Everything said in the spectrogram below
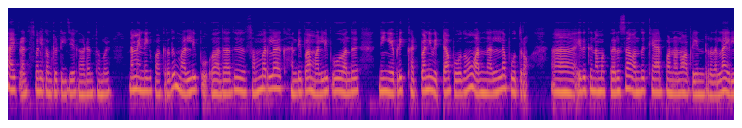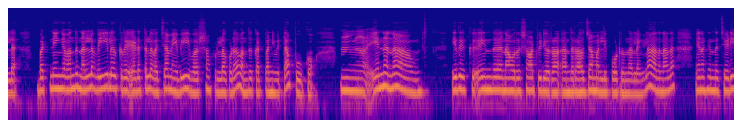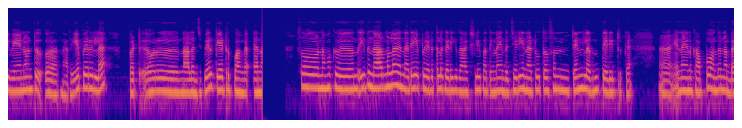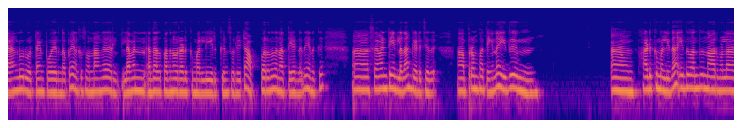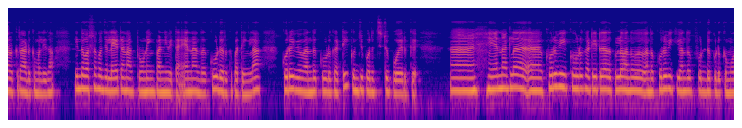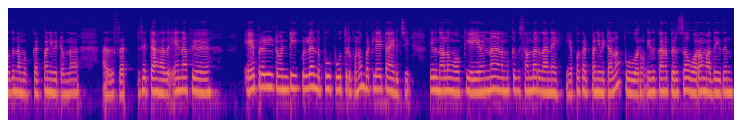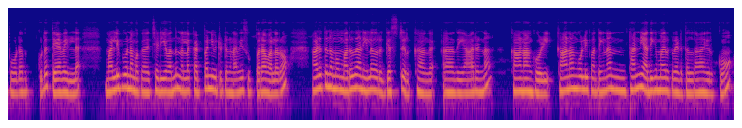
Hi friends welcome to DJ garden Tamil நம்ம இன்றைக்கி பார்க்குறது மல்லிப்பூ. அதாவது சம்மரில் கண்டிப்பாக மல்லிகைப்பூவை வந்து நீங்கள் எப்படி கட் பண்ணி விட்டால் போதும் அது நல்லா பூத்துரும். இதுக்கு நம்ம பெருசாக வந்து கேர் பண்ணணும் அப்படின்றதெல்லாம் இல்லை. பட் நீங்கள் வந்து நல்ல வெயில் இருக்கிற இடத்துல வச்சா மேபி வருஷம் ஃபுல்லாக கூட வந்து கட் பண்ணி விட்டால் பூக்கும். என்னென்னா இதுக்கு இந்த நான் ஒரு ஷார்ட் வீடியோ அந்த ரோஜா மல்லி போட்டிருந்தேன் இல்லைங்களா? அதனால் எனக்கு இந்த செடி வேணும்ன்ட்டு நிறைய பேர் இல்லை. பட் ஒரு நாலஞ்சு பேர் கேட்டிருப்பாங்க. ஏன்னா ஸோ நமக்கு வந்து இது நார்மலாக நிறைய இப்போ இடத்துல கிடைக்குது. ஆக்சுவலி பார்த்திங்கன்னா இந்த செடியை நான் டூ தௌசண்ட் டென்லேருந்து தேடிட்டுருக்கேன் ஏன்னா எனக்கு அப்போ வந்து நான் பெங்களூர் ஒரு டைம் போயிருந்தப்போ எனக்கு சொன்னாங்க லெவன் அதாவது பதினோரு அடுக்கு மல்லி இருக்குதுன்னு சொல்லிவிட்டு அப்போ இருந்து நான் தேடினது எனக்கு செவன்டீனில் தான் கிடைச்சது. அப்புறம் பார்த்திங்கன்னா இது அடுக்குமல்லி தான். இது வந்து நார்மலாக இருக்கிற அடுக்குமல்லி தான். இந்த வருஷம் கொஞ்சம் லேட்டாக நான் ப்ரூனிங் பண்ணி விட்டேன். ஏன்னா அந்த கூடு இருக்குது பார்த்திங்களா? குருவி வந்து கூடு கட்டி குஞ்சு பொறிச்சிட்டு போயிருக்கு. ஏன்னாக்கில் குருவி கூடு கட்டிட்டு அதுக்குள்ளே வந்து அந்த குருவிக்கு வந்து ஃபுட்டு கொடுக்கும்போது நம்ம கட் பண்ணி விட்டோம்னா அது செட் செட் ஆகாது. ஏன்னா ஏப்ரல் டுவெண்ட்டிக்குள்ளே இந்த பூ பூத்துருக்கணும். பட் லேட் ஆகிடுச்சி இருந்தாலும் ஓகே. என்ன நமக்கு சம்மர் தானே. எப்போ கட் பண்ணி விட்டாலும் பூ வரும். இதுக்கான பெருசாக உரம் அது இதுன்னு போட கூட தேவையில்லை. மல்லிகைப்பூ நம்ம செடியை வந்து நல்லா கட் பண்ணி விட்டுட்டோங்கனாவே சூப்பராக வளரும். அடுத்து நம்ம மருதாணியில் ஒரு கெஸ்ட் இருக்காங்க. அது யாருன்னா காணாங்கோழி. காணாங்கோழி பார்த்திங்கன்னா தண்ணி அதிகமாக இருக்கிற இடத்துல தான் இருக்கும்.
